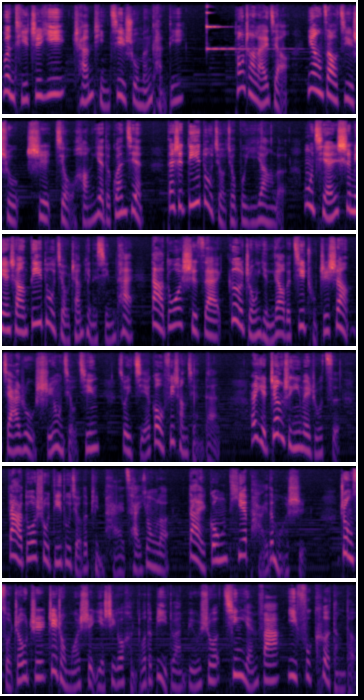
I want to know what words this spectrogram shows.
问题之一，产品技术门槛低。通常来讲，酿造技术是酒行业的关键，但是低度酒就不一样了。目前市面上低度酒产品的形态，大多是在各种饮料的基础之上加入食用酒精，所以结构非常简单。而也正是因为如此，大多数低度酒的品牌采用了代工贴牌的模式。众所周知，这种模式也是有很多的弊端，比如说轻研发、易复刻等等。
